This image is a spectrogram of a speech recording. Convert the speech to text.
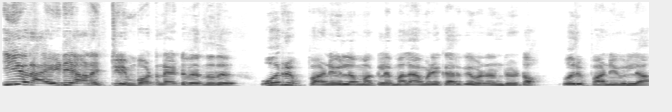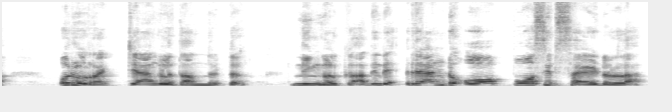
ഈ ഒരു ഐഡിയ ആണ് ഏറ്റവും ഇമ്പോർട്ടന്റ് ആയിട്ട് വരുന്നത്. ഒരു പണിയില്ല മക്കളെ. മലയാളിക്കാർക്ക് ഇവിടെ ഉണ്ട് കേട്ടോ. ഒരു പണിയില്ല ഒരു റെക്റ്റാങ്കിൾ തന്നിട്ട് നിങ്ങൾക്ക് അതിന്റെ രണ്ട് ഓപ്പോസിറ്റ് സൈഡുള്ള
